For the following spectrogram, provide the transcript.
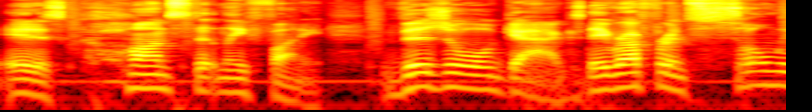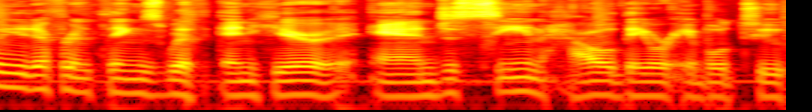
It is constantly funny. Visual gags. They reference so many different things within here, and just seeing how they were able to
